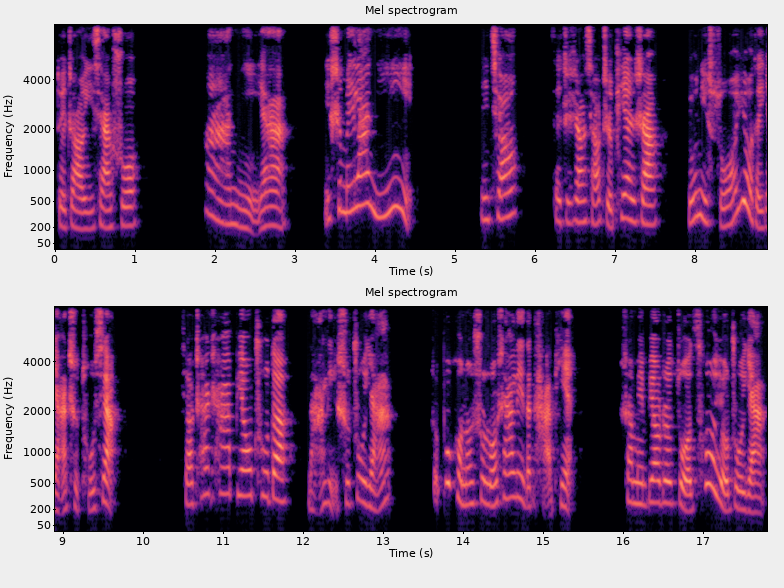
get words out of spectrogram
对照一下，说：“啊，你呀，你是梅拉尼。你瞧，在这张小纸片上有你所有的牙齿图像，小叉叉标出的哪里是蛀牙？这不可能是罗莎莉的卡片，上面标着左侧有蛀牙，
